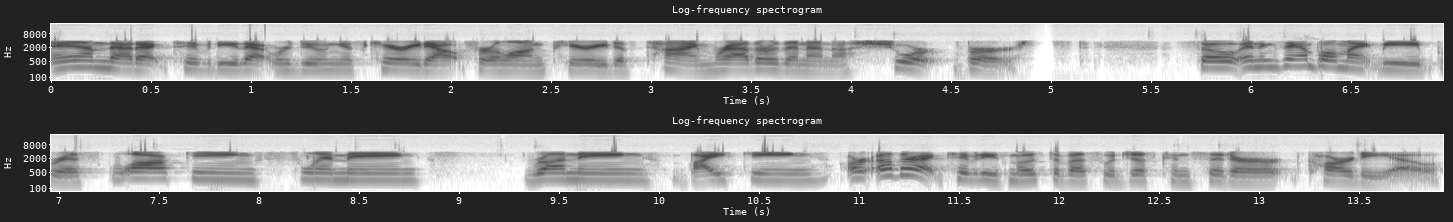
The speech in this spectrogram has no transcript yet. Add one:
and that activity that we're doing is carried out for a long period of time rather than in a short burst. So, an example might be brisk walking, swimming, running, biking, or other activities most of us would just consider cardio.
